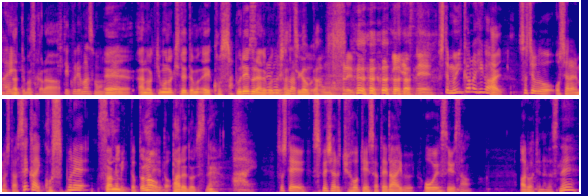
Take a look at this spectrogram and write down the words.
はい。なってますから、来てくれますもんね。ええ。あの着物着ててもえコスプレぐらいのことコスプレあ違うか。いいですね。そして6日の日が、はい。先ほどおっしゃられました世界コスプレサミットのパレードパレードですね。はい、そしてスペシャルショーケースがあってライブ OSU さん。あるわけなんですね。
